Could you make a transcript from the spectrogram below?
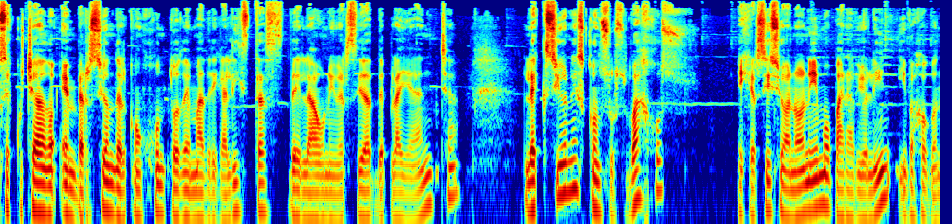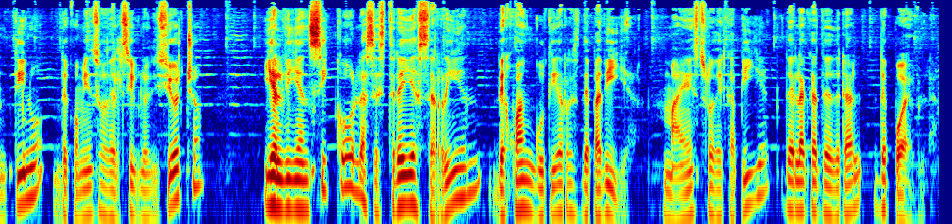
Hemos escuchado en versión del conjunto de madrigalistas de la Universidad de Playa Ancha lecciones con sus bajos, ejercicio anónimo para violín y bajo continuo de comienzos del siglo XVIII, y el villancico Las estrellas se ríen de Juan Gutiérrez de Padilla, maestro de capilla de la Catedral de Puebla.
